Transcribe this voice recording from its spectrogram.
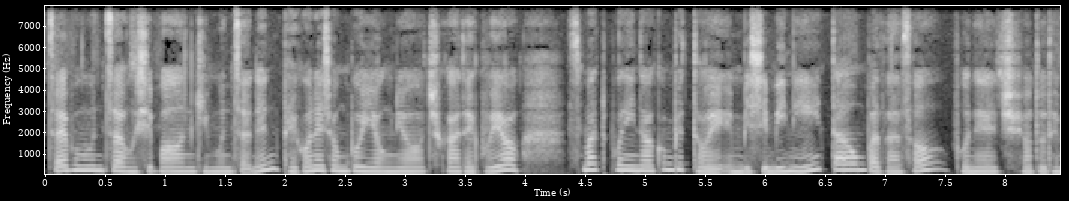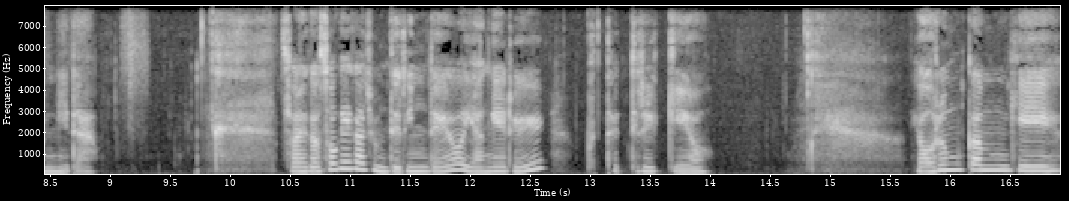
짧은 문자 50원, 긴 문자는 100원의 정보 이용료 추가되고요. 스마트폰이나 컴퓨터에 MBC 미니 다운받아서 보내주셔도 됩니다. 저희가 소개가 좀 느린데요. 양해를 부탁드릴게요. 여름 감기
